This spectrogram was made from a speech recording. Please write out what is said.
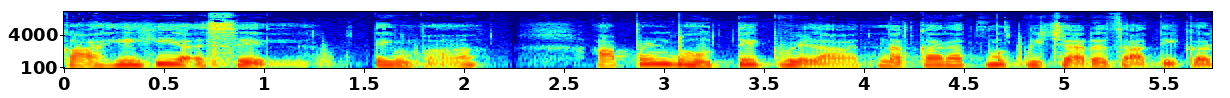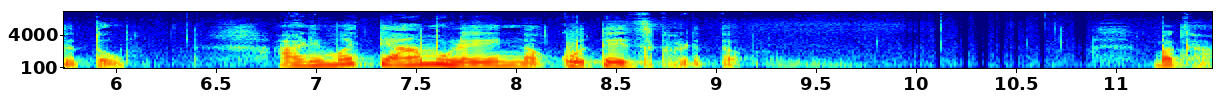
काहीही असेल तेव्हा आपण बहुतेक वेळा नकारात्मक विचारच आधी करतो. आणि मग त्यामुळे नको तेच घडतं. बघा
